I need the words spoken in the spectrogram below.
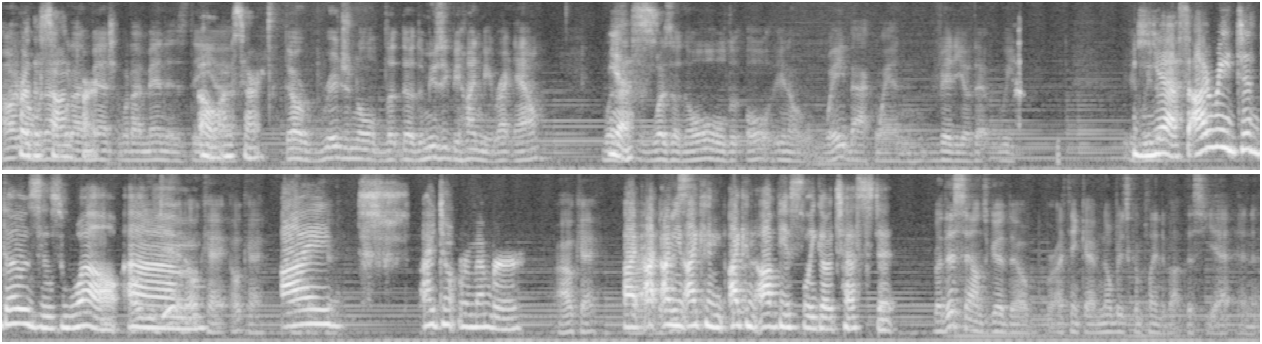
Oh, for no, the what I, song what I part. meant what I meant is the Oh, uh, I'm sorry. the original the, the, the music behind me right now was, Yes. was an old old you know way back when video that we, we Yes, I redid those as well. oh you did Um, okay okay I I don't remember. okay I, Alright, but I, I mean, I can I can obviously go test it. But this sounds good though I think uh, nobody's complained about this yet and it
